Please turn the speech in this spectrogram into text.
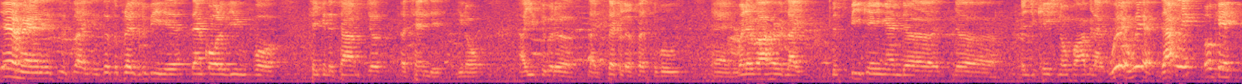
yeah, man, it's just like, it's just a pleasure to be here. Thank all of you for taking the time to just attend this, you know. I used to go to like secular festivals and whenever I heard like the speaking and the, the educational part, I'd be like, where, where? That way? Okay.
